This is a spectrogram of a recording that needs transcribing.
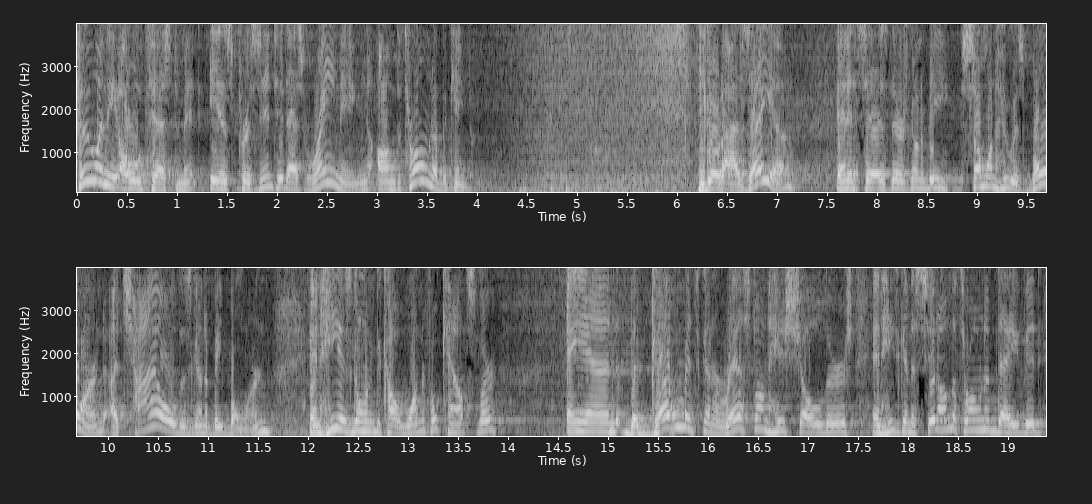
Who in the Old Testament is presented as reigning on the throne of the kingdom? You go to Isaiah, and it says there's going to be someone who is born, a child is going to be born, and he is going to be called Wonderful Counselor. And the government's going to rest on his shoulders, and he's going to sit on the throne of David,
